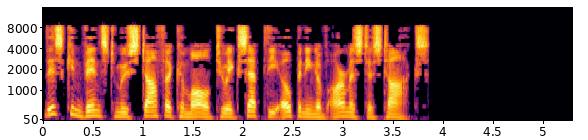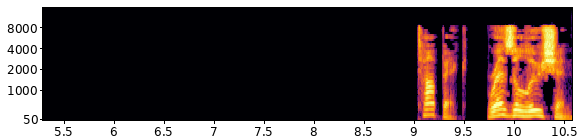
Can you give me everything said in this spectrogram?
This convinced Mustafa Kemal to accept the opening of armistice talks. Resolution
